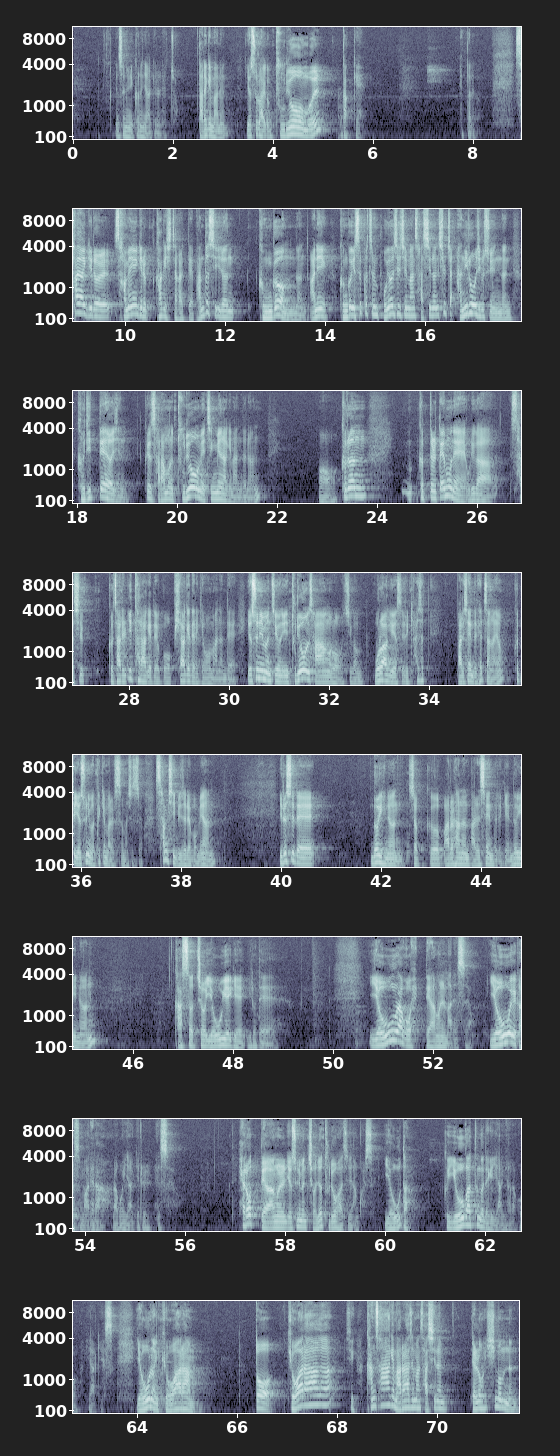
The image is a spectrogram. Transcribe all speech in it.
예수님이 그런 이야기를 했죠. 다르게 말하면 예수로 하여금 두려움을 갖게 했다는 것. 사역 길을 사명의 길을 가기 시작할 때 반드시 이런 근거 없는 아니 근거 있을 것처럼 보여지지만 사실은 실제 안 이루어질 수 있는 거짓되어진 그래서 사람은 두려움에 직면하게 만드는 어, 그런 것들 때문에 우리가 사실 그 자리를 이탈하게 되고 피하게 되는 경우가 많은데 예수님은 지금 이 두려운 상황으로 지금 몰아가기 위해서 이렇게 하셨, 바리새인들 했잖아요. 그때 예수님 어떻게 말씀하셨어요? 32절에 보면 이르시되 너희는 즉 그 말을 하는 바리새인들에게 너희는 가서 저 여우에게 이르되 여우라고 대항을 말했어요. 여우에게 가서 말해라라고 이야기를 했어요. 헤롯 대왕을 예수님은 전혀 두려워하지 않고 있어요. 여우다. 그 여우 같은 거 내게 이야기하라고 이야기했어요. 여우는 교활함, 또 교활하가 간사하게 말을 하지만 사실은 별로 힘없는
